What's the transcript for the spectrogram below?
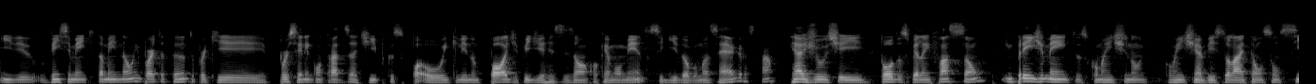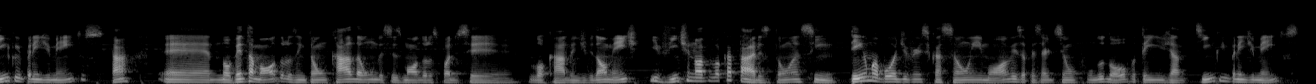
e o vencimento também não importa tanto, porque por serem contratos atípicos, o inquilino pode pedir rescisão a qualquer momento, seguido algumas regras, tá? Reajuste aí todos pela inflação. Empreendimentos, como a gente não como a gente tinha visto lá, então são cinco empreendimentos, tá? É, 90 módulos, então cada um desses módulos pode ser locado individualmente e 29 locatários. Então, assim, tem uma boa diversificação em imóveis, apesar de ser um fundo novo, tem já cinco empreendimentos,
